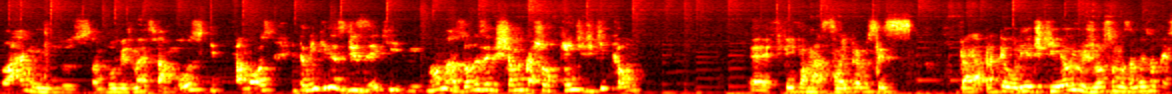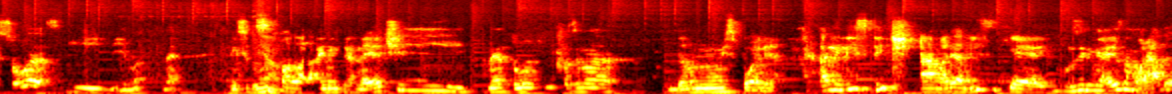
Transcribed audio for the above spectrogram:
lá, um dos hambúrgueres mais famosos e famosos. E também queria dizer que no Amazonas eles chamam o cachorro quente de Kikão. É, fica a informação aí pra vocês, pra, pra teoria de que eu e o Jô somos a mesma pessoa e viva, né? Tem sido muito Não. falado aí na internet e, né, tô aqui fazendo uma, dando um spoiler. A Lili Stitch, a Maria Alice, que é inclusive minha ex-namorada,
